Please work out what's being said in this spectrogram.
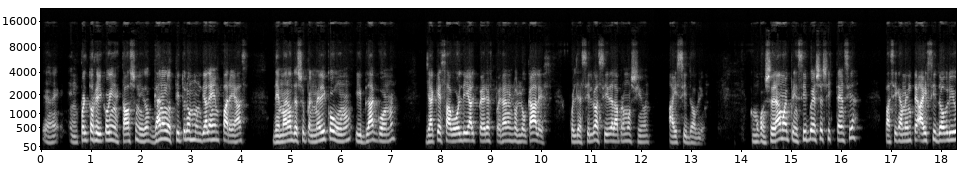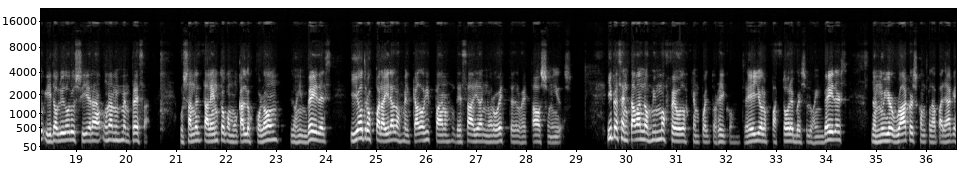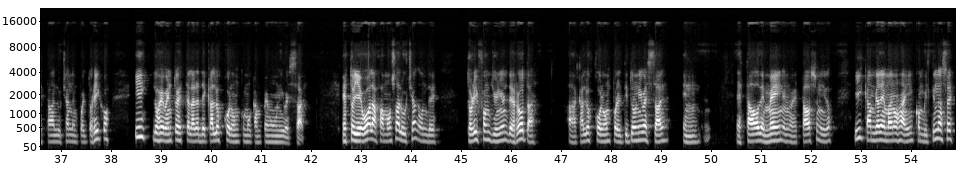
eh, en Puerto Rico y en Estados Unidos, ganan los títulos mundiales en parejas de manos de Supermédico 1 y Black Gorman, ya que Saboldi y Al Pérez eran los locales, por decirlo así, de la promoción ICW. Como consideramos el principio de su existencia, básicamente ICW y WWC eran una misma empresa, usando el talento como Carlos Colón, los Invaders y otros para ir a los mercados hispanos de esa área del noroeste de los Estados Unidos. Y presentaban los mismos feudos que en Puerto Rico, entre ellos los pastores versus los Invaders, los New York Rockers contra la pareja que estaban luchando en Puerto Rico y los eventos estelares de Carlos Colón como campeón universal. Esto llevó a la famosa lucha donde Tori Funk Jr. derrota a Carlos Colón por el título universal en el estado de Maine, en los Estados Unidos, y cambia de manos ahí, convirtiéndose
